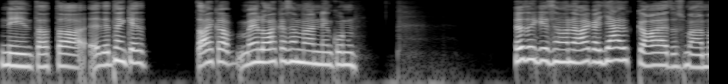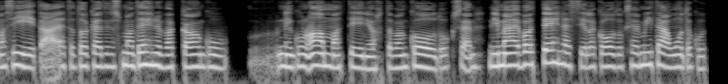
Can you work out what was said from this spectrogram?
Niin tota, et jotenkin, että aika, meillä on aika semmoinen niin kuin, jotenkin semmoinen aika jäykkä ajatusmaailma siitä, että toki, että jos mä oon tehnyt vaikka jonkun niin kuin ammattiin johtavan koulutuksen, niin mä en voi tehdä sillä koulutuksella mitään muuta kuin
